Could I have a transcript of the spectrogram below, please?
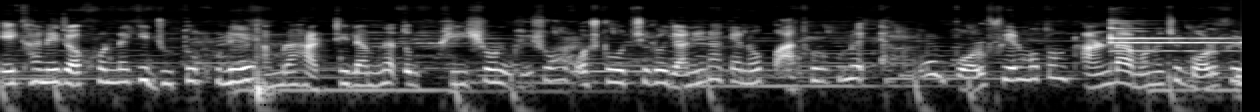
এখানে যখন নাকি জুতো খুলে আমরা হাঁটছিলাম না তো ভীষণ ভীষণ কষ্ট হচ্ছিল জানি না কেন পাথরগুলো এত বরফের মতন ঠান্ডা মনে হচ্ছে বরফের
